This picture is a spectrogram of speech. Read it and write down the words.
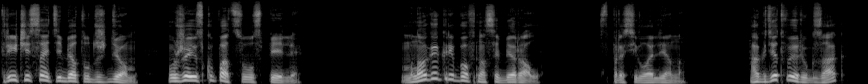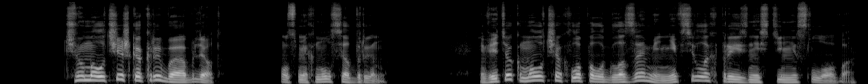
«Три часа тебя тут ждем, уже искупаться успели». «Много грибов насобирал?» — спросила Лена. «А где твой рюкзак?» «Чё молчишь, как рыба об лёд?» — усмехнулся Дрын. Витёк молча хлопал глазами, не в силах произнести ни слова.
